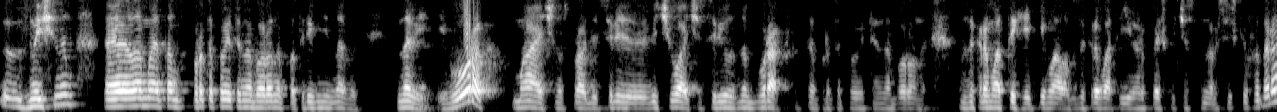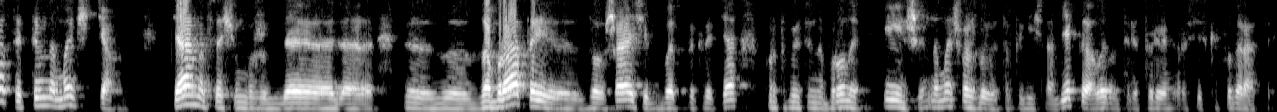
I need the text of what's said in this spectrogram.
знищеним елементам протиповітряної оборони потрібні нові. Нові. І ворог, маючи насправді відчуваючи серйозний брак систем протиповітряної оборони, зокрема тих, які мали б закривати європейську частину Російської Федерації, тим не менш тягне. Тягне все, що може е, з- забрати, е, залишаючи без прикриття протиповітряної оборони і інші не менш важливі стратегічні об'єкти, але на території Російської Федерації.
